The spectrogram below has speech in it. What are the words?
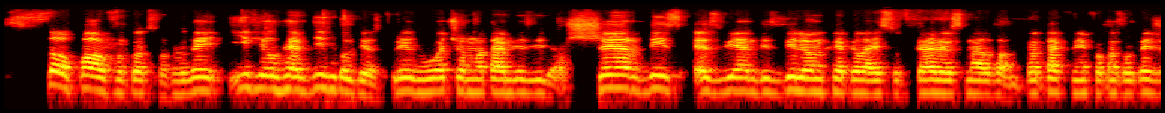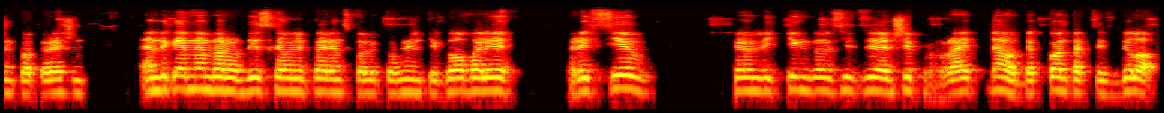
So powerful quotes for today. If you have difficulties, please watch one more time this video. Share this as we end this video on Happy Life subscribers marathon. Contact me for consultation, cooperation, and become a member of this Heavenly Parents Holy community globally. Receive Heavenly Kingdom citizenship right now. The contact is below.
